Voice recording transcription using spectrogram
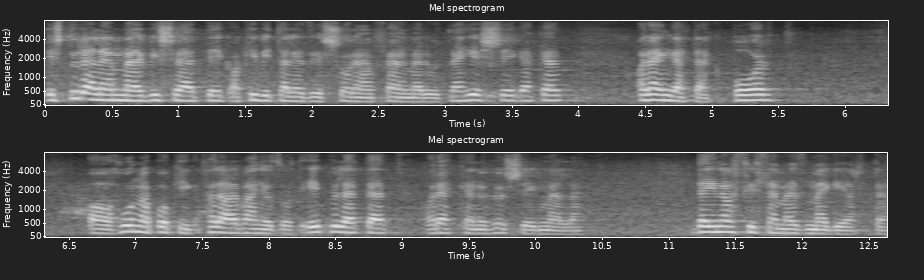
És türelemmel viselték a kivitelezés során felmerült nehézségeket, a rengeteg port, a hónapokig felállványozott épületet a rekkenő hőség mellett. De én azt hiszem, ez megérte.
